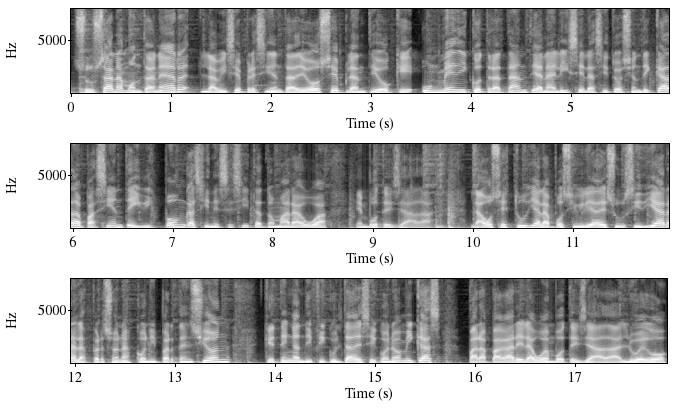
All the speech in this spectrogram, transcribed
Susana Montaner, la vicepresidenta de OCE, planteó que un médico tratante analice la situación de cada paciente y disponga si necesita tomar agua embotellada. La OCE estudia la posibilidad de subsidiar a las personas con hipertensión que tengan dificultades económicas para pagar el agua embotellada, luego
